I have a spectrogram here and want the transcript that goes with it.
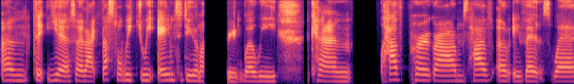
and th- yeah, so like that's what we we aim to do in our group, where we can have programs, have um, events where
